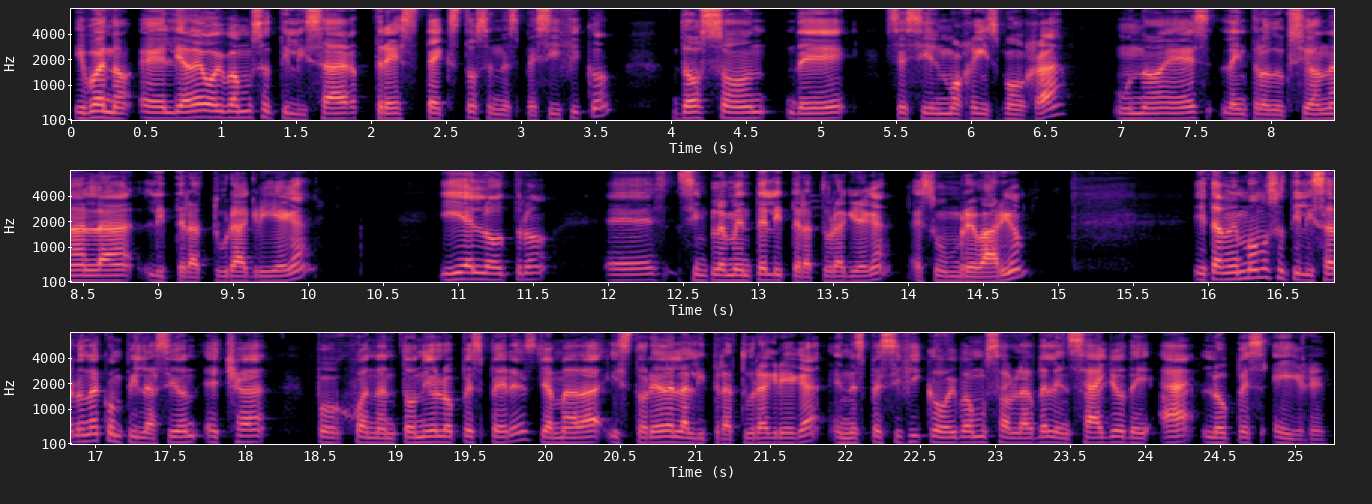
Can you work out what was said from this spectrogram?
Y bueno, el día de hoy vamos a utilizar tres textos en específico. Dos son de Cécile Maurice Bonrat. Uno es la introducción a la literatura griega y el otro es simplemente literatura griega, es un brevario. Y también vamos a utilizar una compilación hecha por Juan Antonio López Pérez llamada Historia de la literatura griega. En específico hoy vamos a hablar del ensayo de A. López Eire,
